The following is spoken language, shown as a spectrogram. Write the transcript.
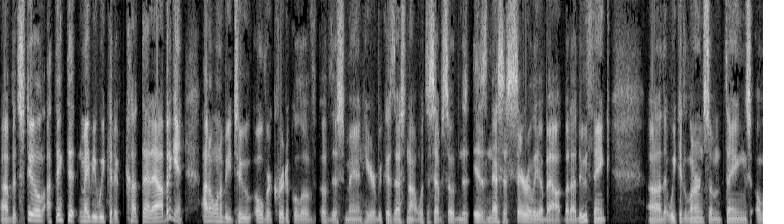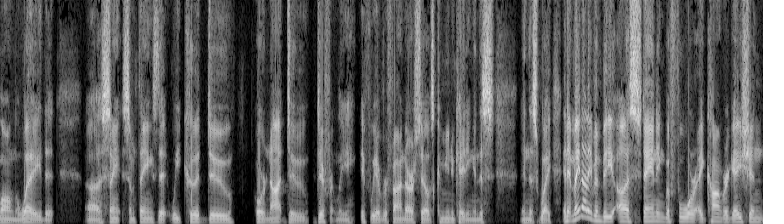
Uh, but still i think that maybe we could have cut that out. But again i don't want to be too overcritical of of this man here because that's not what this episode is necessarily about. But i do think uh, that we could learn some things along the way that uh, say, some things that we could do or not do differently if we ever find ourselves communicating in this in this way. And it may not even be us standing before a congregation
